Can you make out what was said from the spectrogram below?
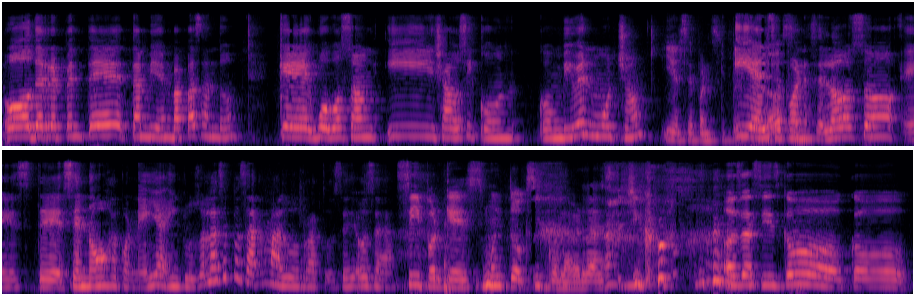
O de repente también va pasando que Wobosong y Shaozi con, conviven mucho Y él se pone súper y él se celoso. pone celoso, este, se enoja con ella, incluso le hace pasar malos ratos, ¿eh? O sea, Sí, porque es muy tóxico, la verdad, este chico. O sea, sí, es como, como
